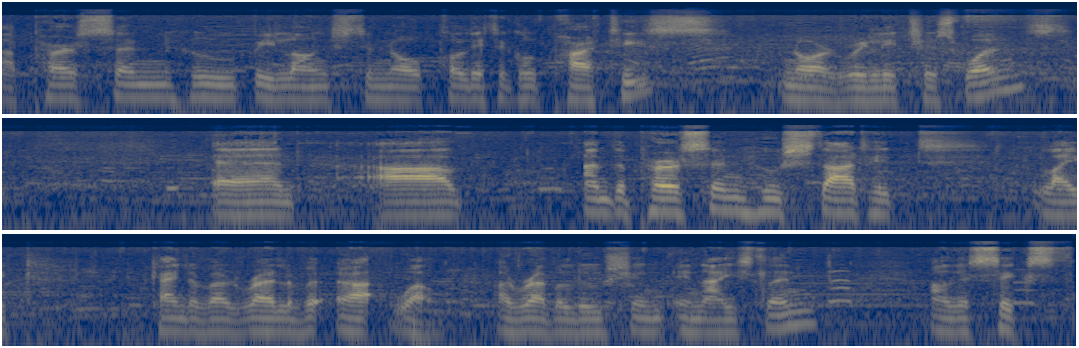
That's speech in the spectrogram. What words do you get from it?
a person who belongs to no political parties nor religious ones. And uh, I'm the person who started like kind of a, uh, well, a revolution in Iceland on the 6th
